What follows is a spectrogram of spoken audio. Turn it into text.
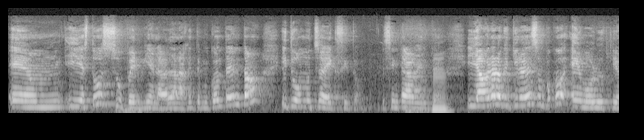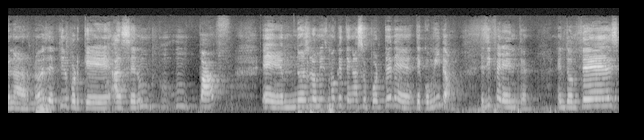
Eh, y estuvo súper bien, la verdad, la gente muy contenta y tuvo mucho éxito, sinceramente. Mm. Y ahora lo que quiero es un poco evolucionar, ¿no? Es decir, porque al ser un, un pub, eh, no es lo mismo que tenga soporte de, de comida, es diferente. Entonces,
